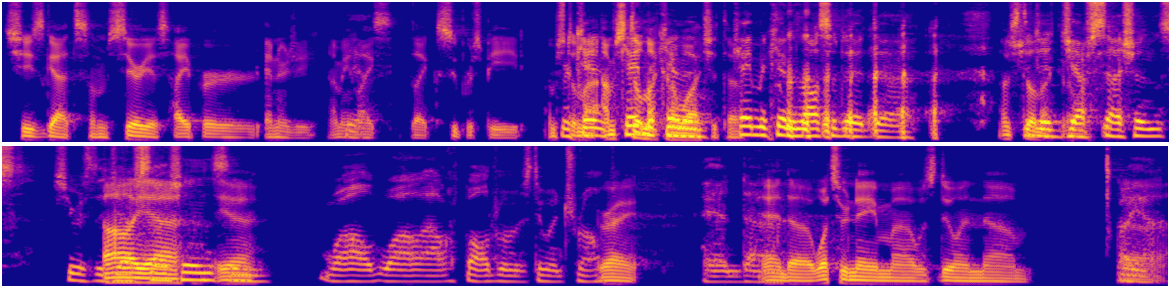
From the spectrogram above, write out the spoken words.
she's got some serious hyper energy. I mean, Yes. like like super speed. I'm still McKin- not. I'm still Kate not gonna watch it though. Kate McKinnon also did. Uh, I'm still not did Jeff. Sessions. She was the Jeff Oh, yeah, Sessions. yeah. And while while Alex Baldwin was doing Trump. right? And uh, and uh, what's her name uh, was doing. Um, Oh, yeah. uh,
